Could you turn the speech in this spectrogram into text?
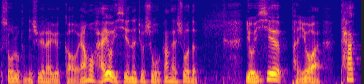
收入肯定是越来越高。然后还有一些呢，就是我刚才说的，有一些朋友啊，他。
